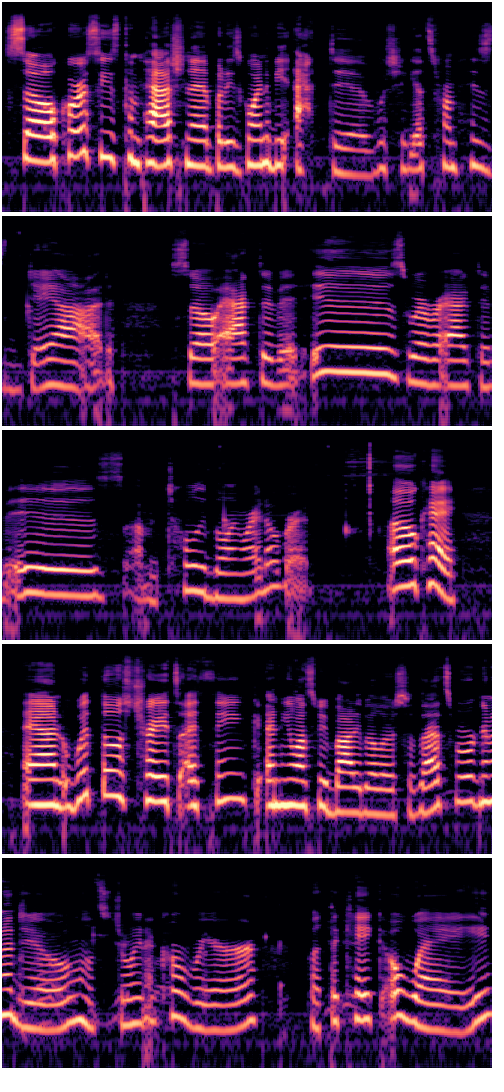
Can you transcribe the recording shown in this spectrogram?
so, of course, he's compassionate, but he's going to be active, which he gets from his dad. So, active it is, wherever active is. I'm totally blowing right over it. Okay, and with those traits, I think, and he wants to be bodybuilder, so that's what we're going to do. Let's join a career, put the cake away,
